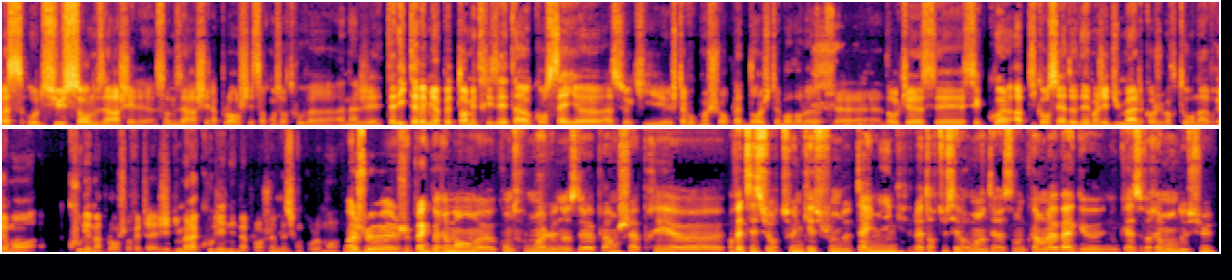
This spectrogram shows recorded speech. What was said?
passe au-dessus sans nous arracher, sans nous arracher la planche et sans qu'on se retrouve à, nager. Tu as dit que tu avais mis un peu de temps à maîtriser. Tu as un conseil euh, à ceux qui, je t'avoue que moi je suis en plein dedans justement dans le, donc euh, c'est quoi un petit conseil à donner? Moi j'ai du mal quand je me retourne à vraiment couler ma planche. En fait, j'ai du mal à couler le nez de ma planche, j'ai mm. l'impression pour le moment. Moi, je, je plaque vraiment euh, contre moi le nose de la planche. Après, euh, en fait, c'est surtout une question de timing. La tortue, c'est vraiment intéressant quand la vague euh, nous casse vraiment dessus.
